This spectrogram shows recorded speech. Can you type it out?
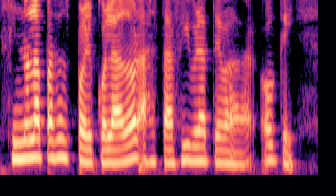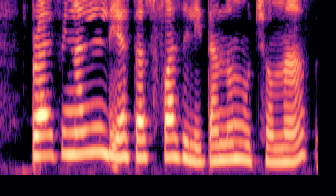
Si no la pasas por el colador, hasta fibra te va a dar. Ok pero al final del día estás facilitando mucho más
